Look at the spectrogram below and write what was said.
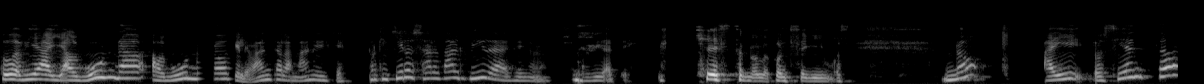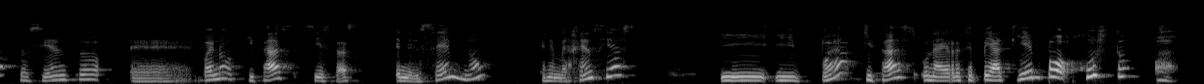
todavía hay alguna, alguno que levanta la mano y dice, porque quiero salvar vidas. Y no, no, olvídate, que esto no lo conseguimos. No, ahí lo siento, lo siento. Eh, bueno, quizás si estás en el SEM, ¿no? En emergencias, y, quizás una RCP a tiempo justo, oh,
